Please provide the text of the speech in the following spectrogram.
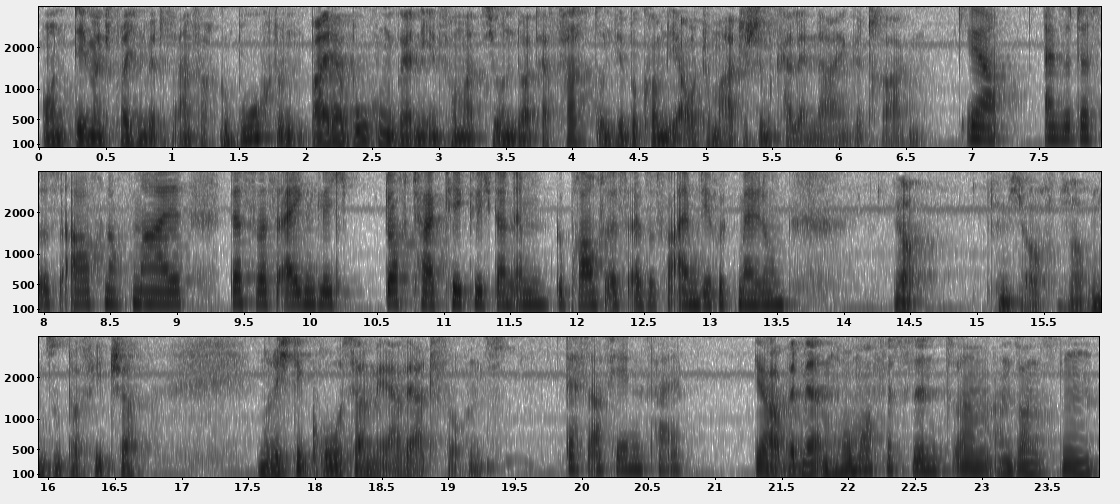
Und dementsprechend wird es einfach gebucht und bei der Buchung werden die Informationen dort erfasst und wir bekommen die automatisch im Kalender eingetragen. Ja, also das ist auch nochmal das, was eigentlich doch tagtäglich dann im Gebrauch ist, also vor allem die Rückmeldung. Ja, finde ich auch. Ist auch ein super Feature. Ein richtig großer Mehrwert für uns. Das auf jeden Fall. Ja, wenn wir im Homeoffice sind, ähm, ansonsten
